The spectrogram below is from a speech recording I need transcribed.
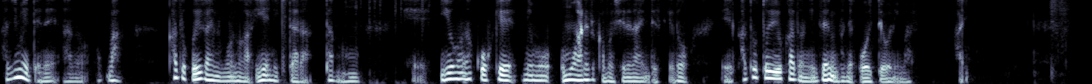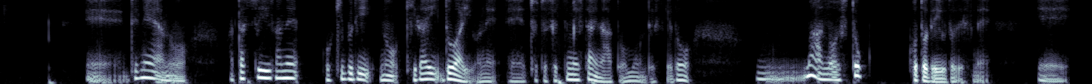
初めてね、あの、まあ、家族以外のものが家に来たら、多分、えー、異様な光景にも思われるかもしれないんですけど、えー、角という角に全部ね、置いております。はい。えー、でね、あの、私がね、ゴキブリの嫌い度合いをね、えー、ちょっと説明したいなと思うんですけど、うん、まあ、あの、一言で言うとですね、えー、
